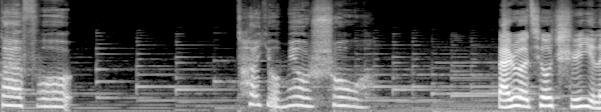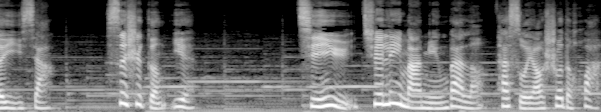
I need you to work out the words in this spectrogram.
大夫，他有没有说我？白若秋迟疑了一下，似是哽咽。秦宇却立马明白了他所要说的话，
